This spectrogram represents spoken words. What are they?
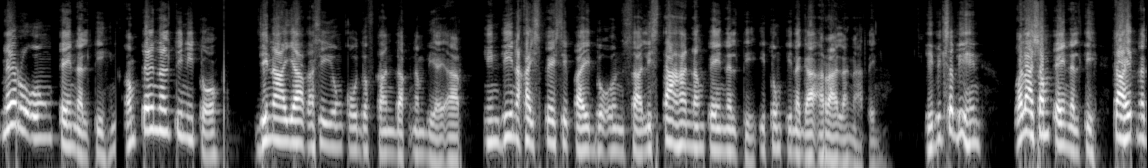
merong penalty. Ang penalty nito, dinaya kasi yung Code of Conduct ng BIR. Hindi naka-specify doon sa listahan ng penalty itong pinag-aaralan natin. Ibig sabihin, wala siyang penalty. Kahit nag,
